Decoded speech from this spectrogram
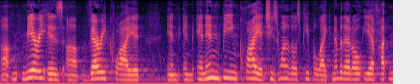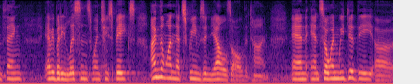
Uh, Mary is uh, very quiet, and, and, and in being quiet, she's one of those people like, remember that old E.F. Hutton thing? Everybody listens when she speaks. I'm the one that screams and yells all the time. And, and so when we did the, uh,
